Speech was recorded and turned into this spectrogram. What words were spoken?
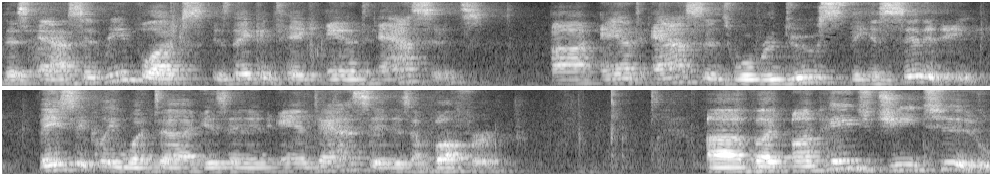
this acid reflux is they can take antacids. Uh, antacids will reduce the acidity. Basically, what uh, is in an antacid is a buffer. Uh, but on page G2,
